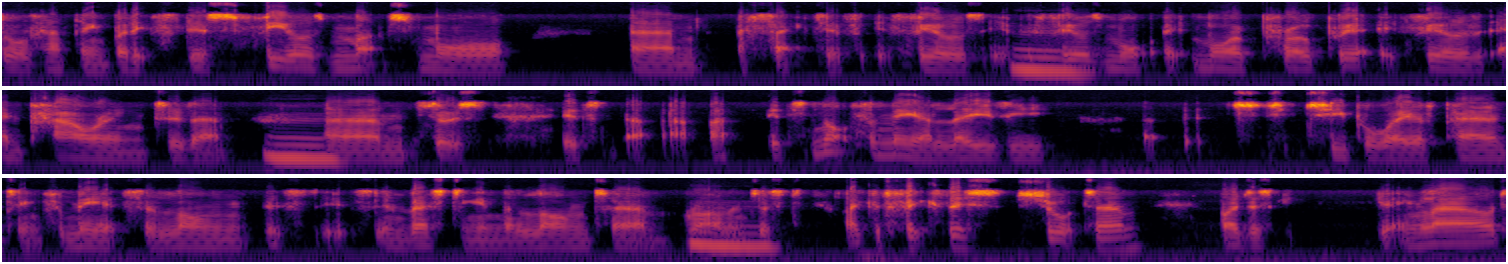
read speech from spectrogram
it's all happening, but it this feels much more um, effective. It feels it mm. feels more more appropriate. It feels empowering to them. Mm. Um, so it's it's uh, uh it's not for me a lazy cheaper way of parenting. For me, it's a long, it's it's investing in the long term rather mm. than just I could fix this short term by just getting loud,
